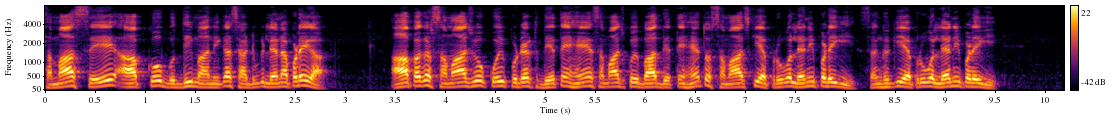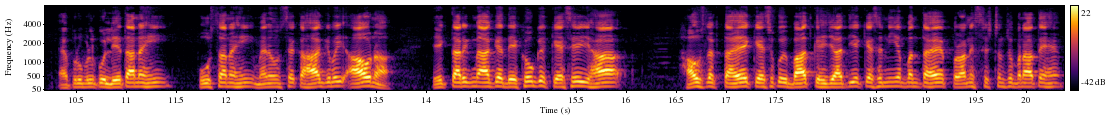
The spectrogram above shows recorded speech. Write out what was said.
समाज से आपको बुद्धिमानी का सर्टिफिकेट लेना पड़ेगा। आप अगर समाज को कोई प्रोडक्ट देते हैं, समाज कोई बात देते हैं तो समाज की अप्रूवल लेनी पड़ेगी, संघ की अप्रूवल लेनी पड़ेगी। अप्रूवल को लेता नहीं, पूछता नहीं। मैंने उनसे कहा कि, भाई, आओ ना एक तारीख में आके देखो कि कैसे यहाँ हाउस लगता है, कैसे कोई बात कही जाती है, कैसे नियम बनता है, पुराने सिस्टम से बनाते हैं।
